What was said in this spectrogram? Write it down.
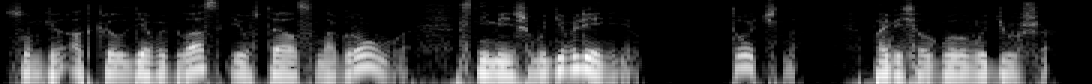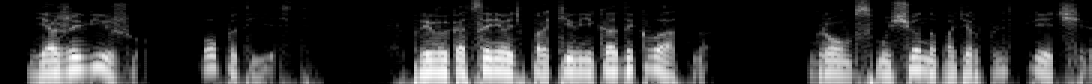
Сумкин открыл левый глаз и уставился на Громова с не меньшим удивлением. «Точно!» — повесил голову Дюша. «Я же вижу. Опыт есть. Привык оценивать противника адекватно». Громов смущенно потер предплечье.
